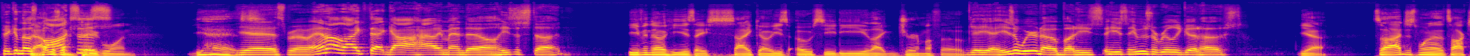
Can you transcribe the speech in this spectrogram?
Picking those that boxes. was a big one. Yes. Yes, bro. And I like that guy, Howie Mandel. He's a stud. Even though he is a psycho, he's OCD like germaphobe. Yeah, yeah. He's a weirdo, but he's he's he was a really good host. Yeah. So I just wanted to talk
